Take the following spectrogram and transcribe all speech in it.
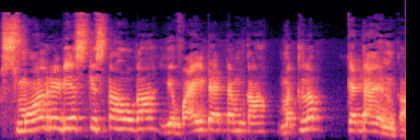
स्मॉल रेडियस किसका होगा? ये व्हाइट एटम का मतलब कैटायन का।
